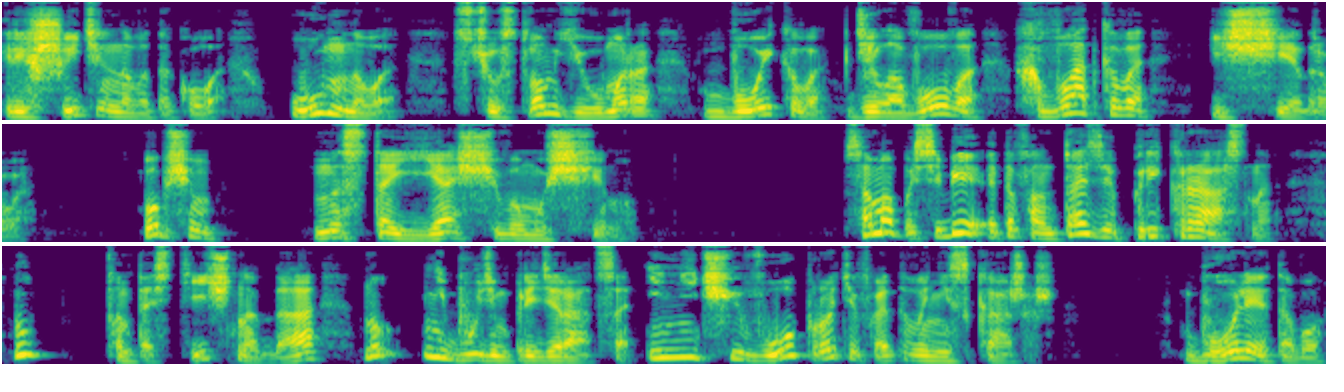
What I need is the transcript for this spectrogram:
решительного такого, умного, с чувством юмора, бойкого, делового, хваткого и щедрого. В общем, настоящего мужчину. Сама по себе эта фантазия прекрасна. Ну, фантастично, да, но не будем придираться, и ничего против этого не скажешь. Более того,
